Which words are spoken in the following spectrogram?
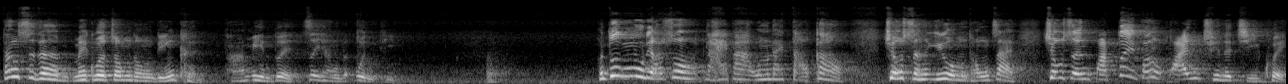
当时的美国总统林肯，他面对这样的问题。很多幕僚说：“来吧，我们来祷告，求神与我们同在，求神把对方完全的击溃。”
